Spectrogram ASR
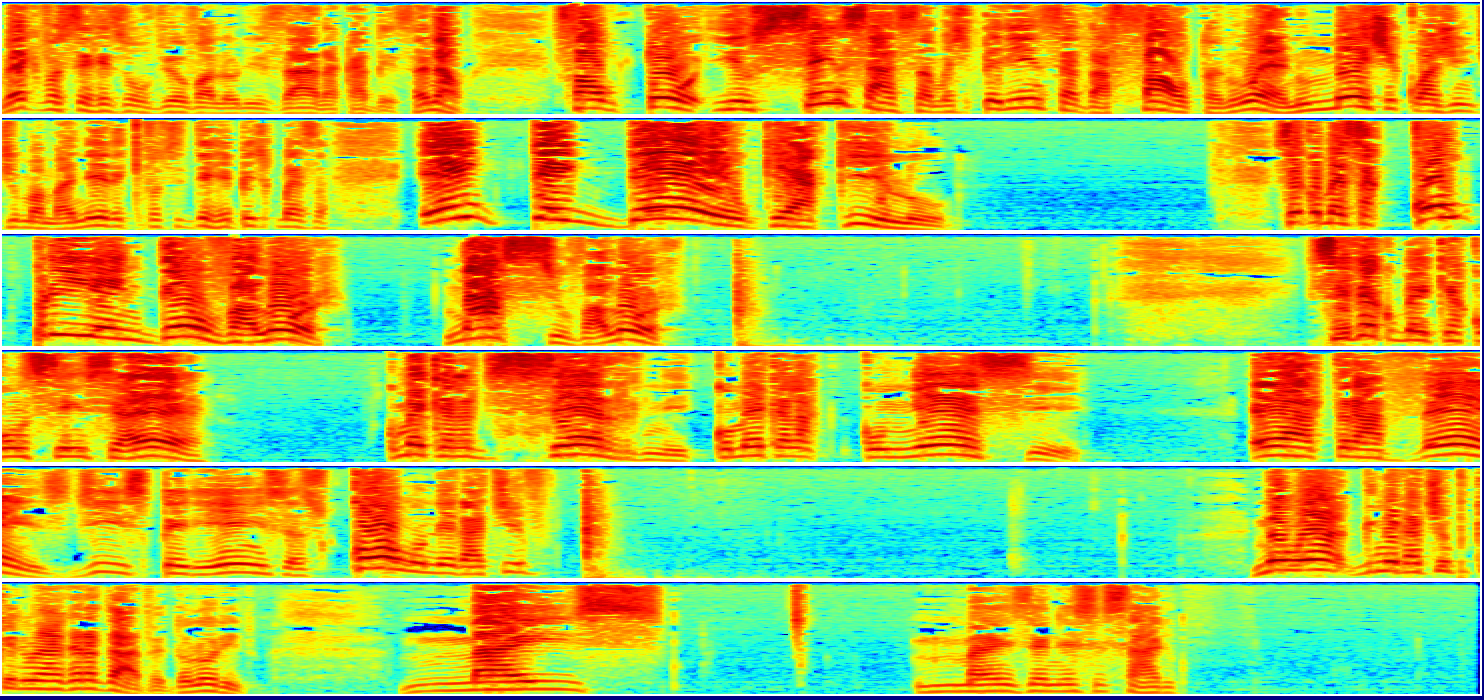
Não é que você resolveu valorizar na cabeça, não. Faltou, e a sensação, a experiência da falta, não é? Não mexe com a gente de uma maneira que você de repente começa a entender o que é aquilo. Você começa a compreender o valor. Nasce o valor. Você vê como é que a consciência é? Como é que ela discerne? Como é que ela conhece? É através de experiências com o negativo. Não é negativo porque não é agradável, é dolorido. Mas, mas é necessário.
